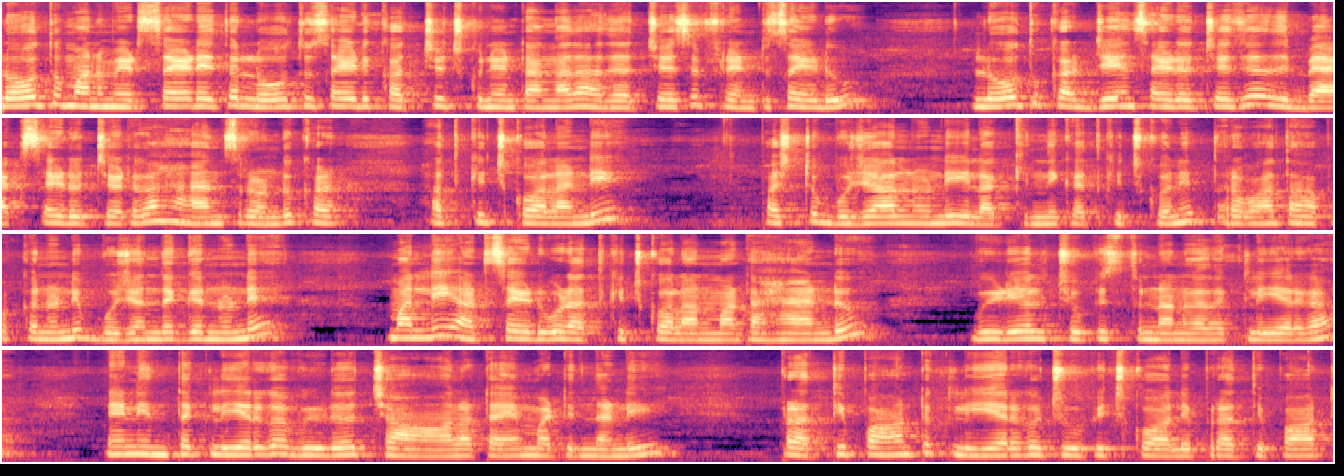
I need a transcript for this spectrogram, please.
లోతు మనం ఎటు సైడ్ అయితే లోతు సైడ్ కచ్చిచ్చుకుని ఉంటాం కదా అది వచ్చేసి ఫ్రంట్ సైడు. లోతు కట్ చేయని సైడ్ వచ్చేసి అది బ్యాక్ సైడ్ వచ్చేట్టుగా హ్యాండ్స్ రెండు క అతికించుకోవాలండి. ఫస్ట్ భుజాల నుండి ఇలా కిందికి అతికించుకొని తర్వాత ఆ పక్క నుండి భుజం దగ్గర నుండి మళ్ళీ అటు సైడ్ కూడా అతికించుకోవాలన్నమాట హ్యాండ్. వీడియోలు చూపిస్తున్నాను కదా క్లియర్గా. నేను ఇంత క్లియర్గా వీడియో చాలా టైం పట్టిందండి. ప్రతి పార్ట్ క్లియర్గా చూపించుకోవాలి ప్రతి పార్ట్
